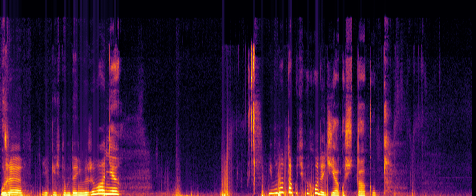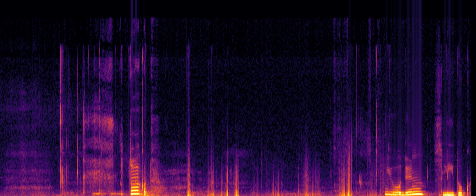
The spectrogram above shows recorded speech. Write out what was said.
Уже якийсь там день виживання. І воно так ось виходить якось так от. Отак от. І один сліток.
